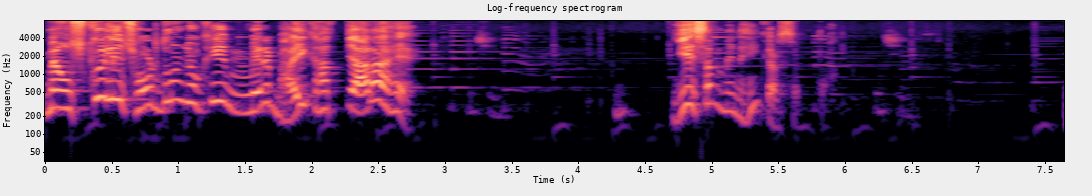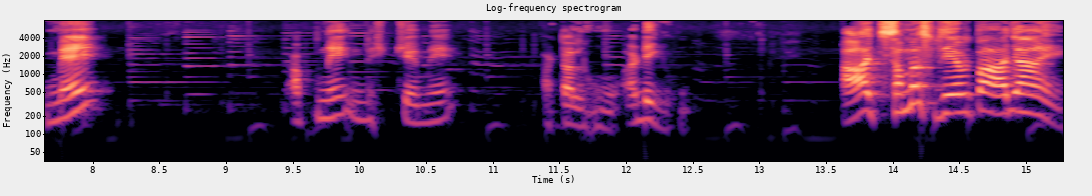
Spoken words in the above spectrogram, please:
मैं उसके लिए छोड़ दूँ जो कि मेरे भाई का हत्यारा है? ये सब मैं नहीं कर सकता। मैं अपने निश्चय में अटल हूँ अडिग हूँ। आज समस्त देवता आ जाएँ।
